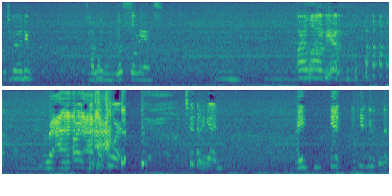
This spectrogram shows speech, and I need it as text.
what you gonna do? Let's have Really? little- let's slow dance. I love you. Alright, get back to work. do that again. I can't. I can't do it, what?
